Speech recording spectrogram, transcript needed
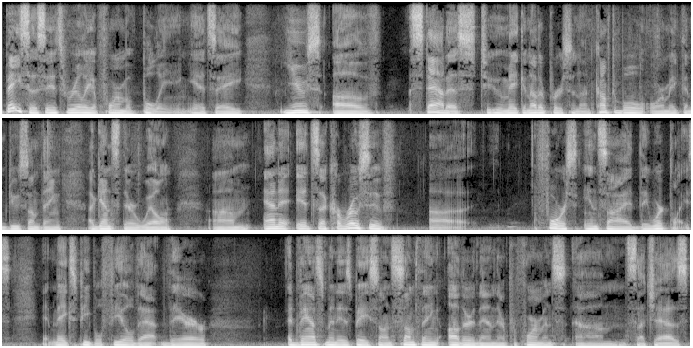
basis, it's really a form of bullying. It's a use of status to make another person uncomfortable or make them do something against their will. Um, and it, it's a corrosive uh, force inside the workplace. It makes people feel that their advancement is based on something other than their performance, um, such as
